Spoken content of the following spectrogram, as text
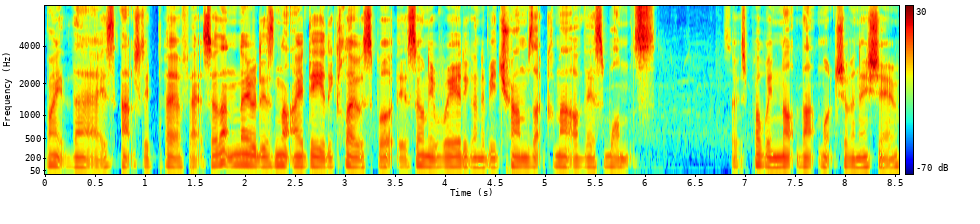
Right there is actually perfect. So that node is not ideally close, but it's only really going to be trams that come out of this once. So it's probably not that much of an issue.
